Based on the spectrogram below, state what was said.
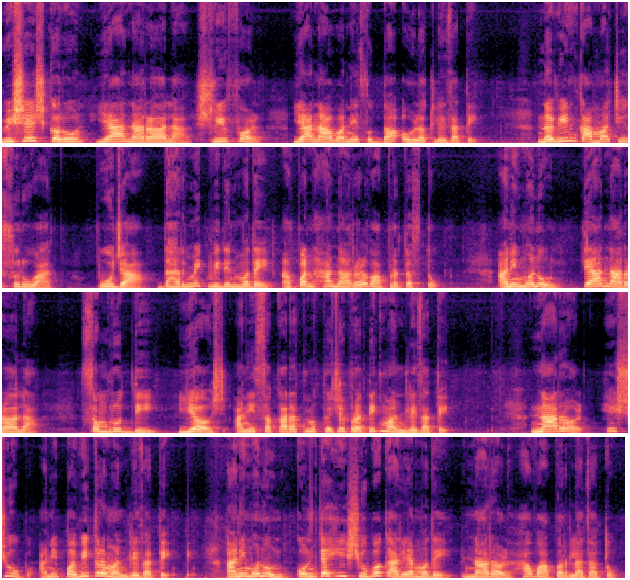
विशेष करून या नारळाला श्रीफळ या नावाने सुद्धा ओळखले जाते. नवीन कामाची सुरुवात पूजा धार्मिक विधींमध्ये आपण हा नारळ वापरत असतो. आणि म्हणून त्या नारळाला समृद्धी यश आणि सकारात्मकतेचे प्रतीक मानले जाते. नारळ हे शुभ आणि पवित्र मानले जाते. आणि म्हणून कोणत्याही शुभ कार्यामध्ये नारळ हा वापरला जातो.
